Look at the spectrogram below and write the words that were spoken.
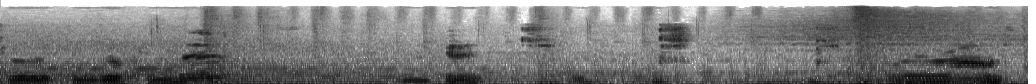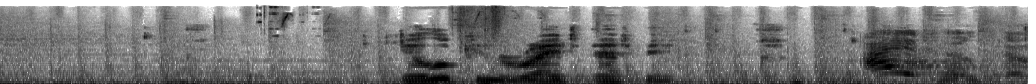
sure we can go from there. Okay. You're looking right at me. I had hoped those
